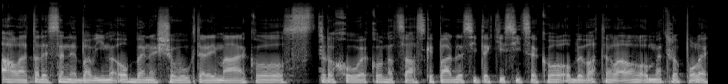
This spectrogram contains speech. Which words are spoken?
Ale tady se nebavíme o Benešovu, který má jako s trochou jako nadsázky pár desítek tisíc jako obyvatel a o metropoli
